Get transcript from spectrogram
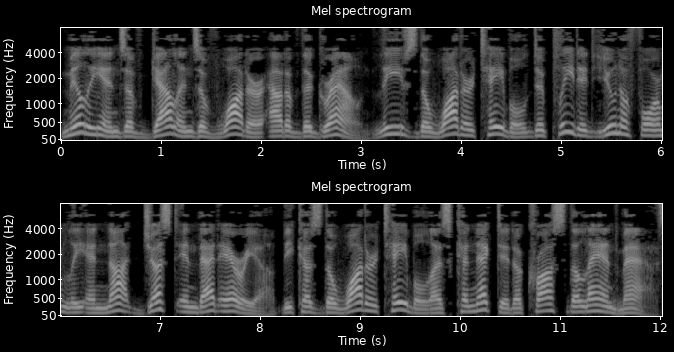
Millions of gallons of water out of the ground leaves the water table depleted uniformly and not just in that area because the water table is connected across the landmass.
